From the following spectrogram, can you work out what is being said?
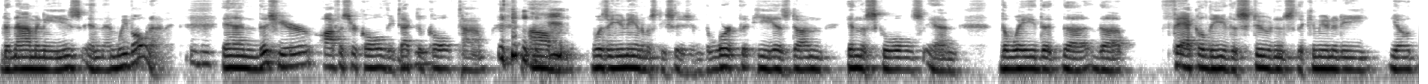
the nominees, and then we vote on it. Mm-hmm. And this year, Officer Cole, Detective mm-hmm. Cole, Tom, um, was a unanimous decision. The work that he has done in the schools and the way that the the faculty, the students, the community, you know,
